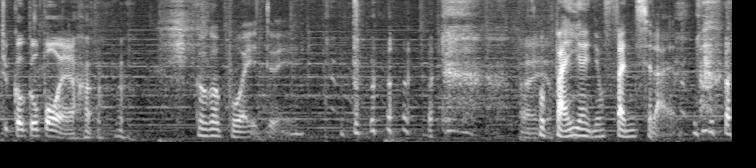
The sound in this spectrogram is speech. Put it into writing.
就 GoGo Boy 啊！Go Go Boy，对哎我白眼已经翻起来了。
